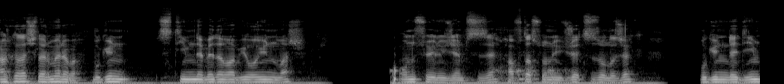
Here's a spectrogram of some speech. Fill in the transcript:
Arkadaşlar merhaba. Bugün Steam'de bedava bir oyun var. Onu söyleyeceğim size. Hafta sonu ücretsiz olacak. Bugün dediğim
